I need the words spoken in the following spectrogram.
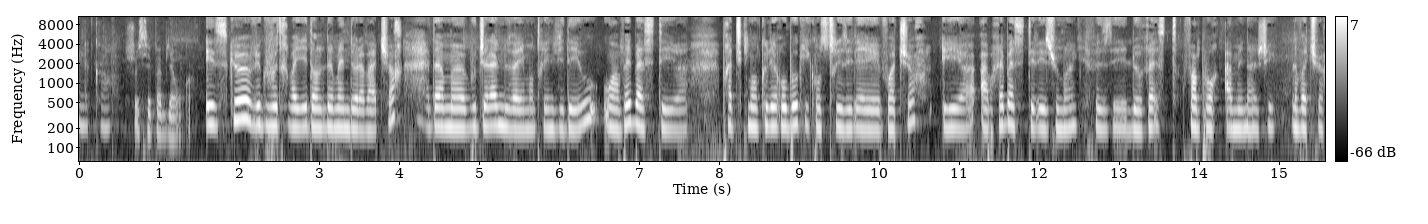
D'accord. Je sais pas bien encore. Est-ce que, vu que vous travaillez dans le domaine de la voiture, Madame Boudjala nous avait montré une vidéo où en fait bah, c'était euh, pratiquement que les robots qui construisaient les voitures et euh, après bah, c'était les humains qui faisaient le reste, enfin pour aménager la voiture.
